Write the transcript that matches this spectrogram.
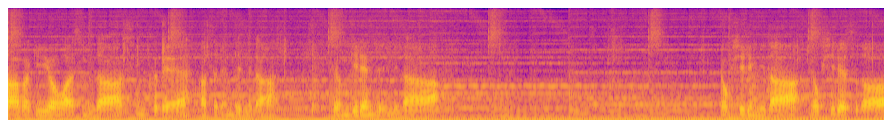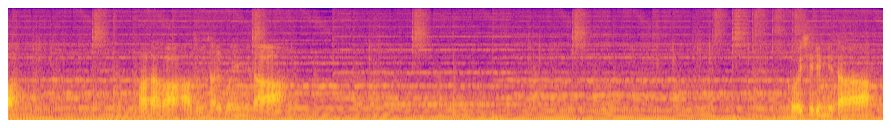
스타벅이 이용 왔습니다. 싱크대 가스렌지입니다. 전기렌즈입니다. 욕실입니다. 욕실에서도 바다가 아주 잘 보입니다. 거실입니다.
